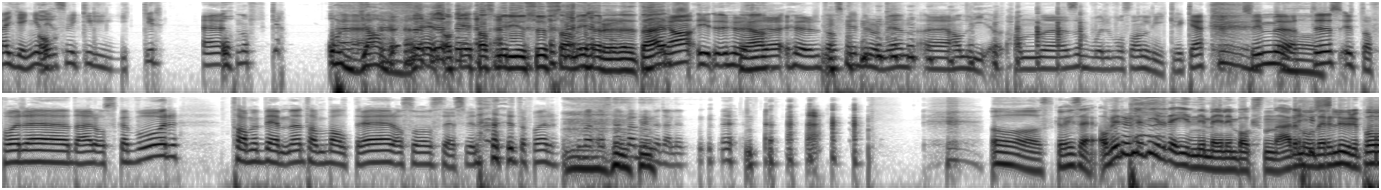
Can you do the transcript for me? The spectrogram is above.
Det er gjengen oh. din som ikke liker eh, oh. norske. Å ja vel! Ok, Tasmir Yusuf, Sami, hører dere dette her? Ja, hører, Ja. hører du Tasmir, broren min, eh, han, han som bor hos han liker ikke. Så vi møtes utafor uh, der Oskar bor. Ta med BMW, ta med balltrær, og så ses vi der utafor. Oskar, bare bli med der litt. Åh, skal vi se. Og vi ruller videre inn i mailinnboksen. Er det noe dere lurer på,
